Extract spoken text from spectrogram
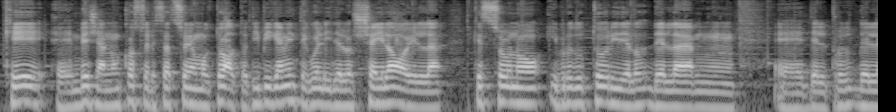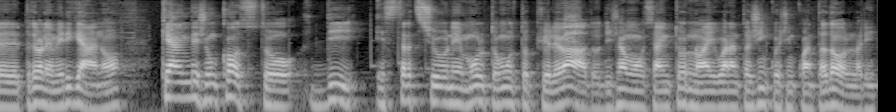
che eh, invece hanno un costo di estrazione molto alto, tipicamente quelli dello shale oil, che sono i produttori dello, del, um, eh, del, del, del petrolio americano, che ha invece un costo di estrazione molto molto più elevato, diciamo sta intorno ai 45-50 dollari,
